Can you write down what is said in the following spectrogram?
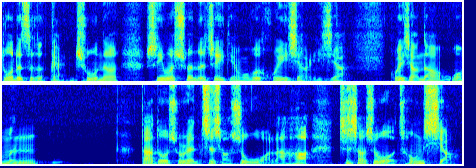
多的这个感触呢？是因为顺着这一点，我会回想一下。回想到我们大多数人，至少是我了哈，至少是我从小，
